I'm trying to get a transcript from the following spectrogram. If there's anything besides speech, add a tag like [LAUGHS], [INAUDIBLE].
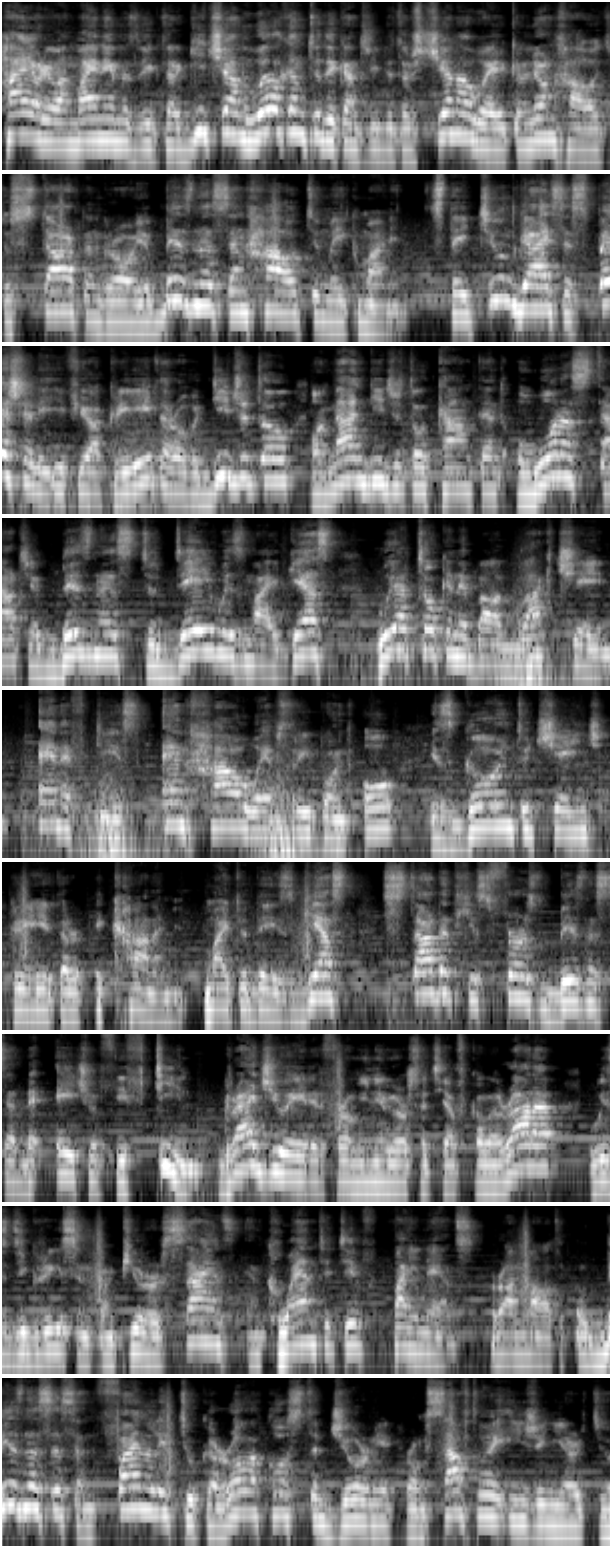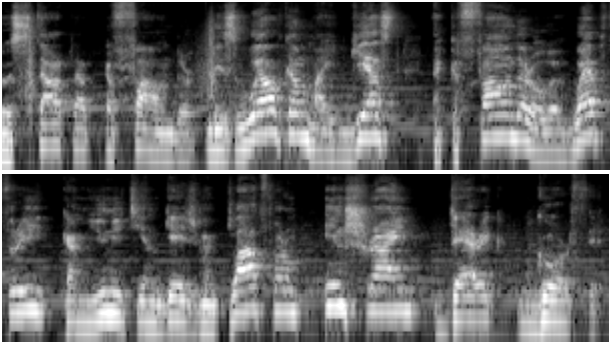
Hi everyone, my name is Victor Gichun. Welcome to the Contributors channel where you can learn how to start and grow your business and how to make money. Stay tuned guys, especially if you are a creator of a digital or non-digital content or want to start your business. Today with my guest, we are talking about blockchain, NFTs and how Web 3.0 is going to change creator economy. My today's guest started his first business at the age of 15, graduated from University of Colorado with degrees in computer science and quantitative finance, ran multiple businesses and finally took a roller coaster journey from software engineer to a startup co founder. Please welcome my guest a co-founder of a Web3 community engagement platform, Enshrine, Derek Gorthy.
